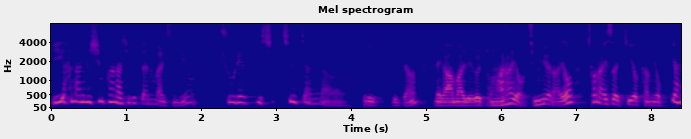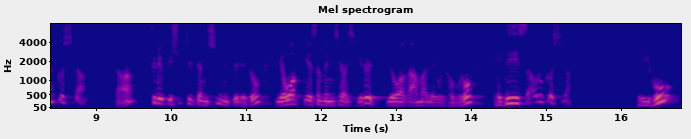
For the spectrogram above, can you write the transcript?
이 하나님이 심판하시겠다는 말씀이요. 출애굽기 17장에 나와요. 출애굽기 17장. 내가 아말렉을 동원하여 진멸하여 천하에서 기억함이 없게 할 것이다. 자, 출애굽기 17장 16절에도 여호와께서 맹세하시기를 여호와가 아말렉을 더불어 대대에 싸울 것이다. 그리고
